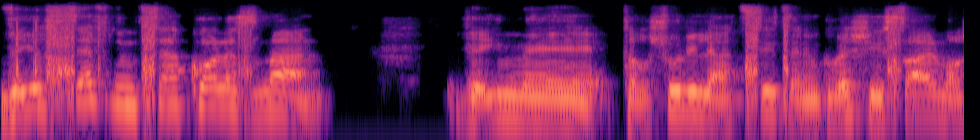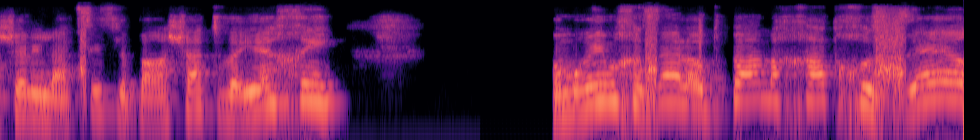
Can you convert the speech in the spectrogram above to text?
ויוסף נמצא כל הזמן, ואם uh, תרשו לי להציץ, אני מקווה שישראל מרשה לי להציץ לפרשת ויחי, אומרים חז"ל, עוד פעם אחת חוזר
